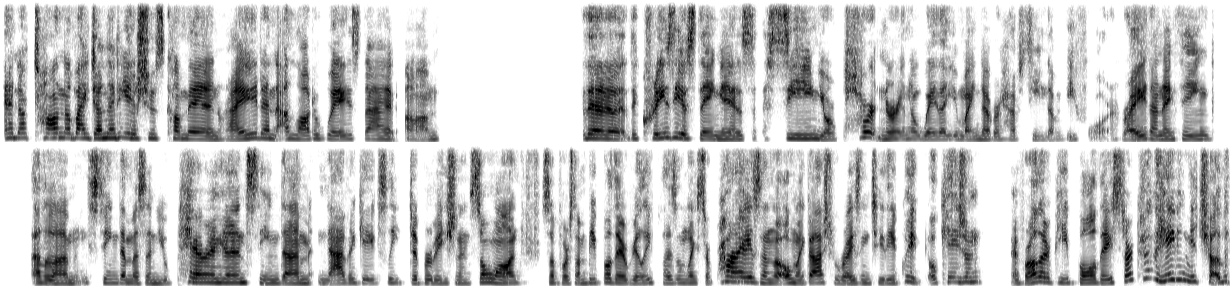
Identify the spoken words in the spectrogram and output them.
and a ton of identity issues come in, right? And a lot of ways that um, the the craziest thing is seeing your partner in a way that you might never have seen them before, right? And I think um, seeing them as a new parent, seeing them navigate sleep deprivation and so on. So for some people, they're really pleasantly surprised and oh my gosh, we're rising to the occasion. And for other people, they start kind of hating each other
